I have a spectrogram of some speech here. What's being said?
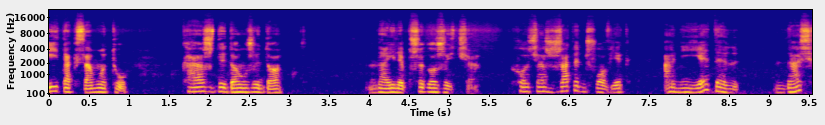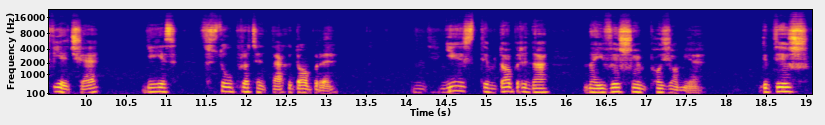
I tak samo tu. Każdy dąży do najlepszego życia. Chociaż żaden człowiek, ani jeden na świecie nie jest w stu procentach dobry. Nie jest tym dobry na najwyższym poziomie, gdyż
